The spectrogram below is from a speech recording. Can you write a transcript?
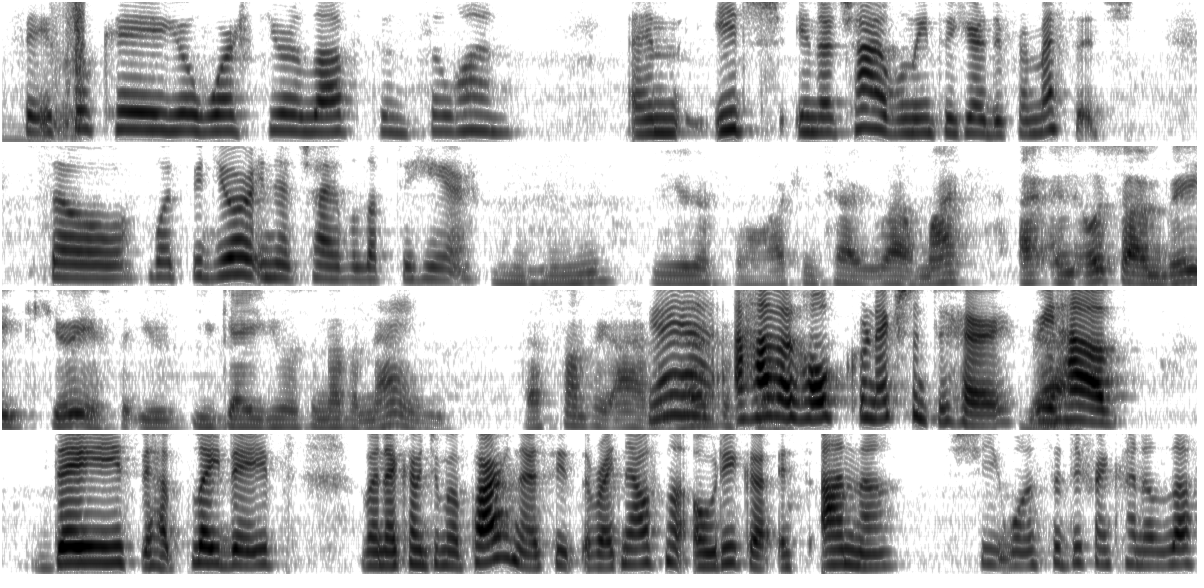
Say, it's okay, you're worth, you're loved, and so on. And each inner child will need to hear a different message. So, what would your inner child would love to hear? hmm Beautiful. I can tell you well. My I, and also I'm very curious that you you gave yours another name. That's something I haven't Yeah, I have a whole connection to her. We have days, we have play dates. When I come to my partner, see, right now it's not Ulrika, it's Anna. She wants a different kind of love.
